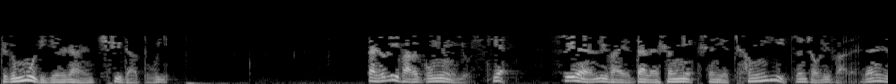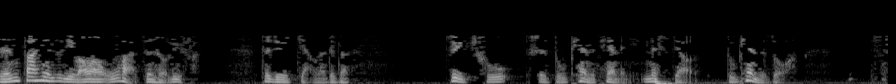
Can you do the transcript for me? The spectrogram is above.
这个目的就是让人去掉毒瘾。但是律法的功用有限，虽然律法也带来生命，神也称义遵守律法的，但是人发现自己往往无法遵守律法，这就讲了这个。最初是毒骗子骗了你，那是叫毒骗子作；现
